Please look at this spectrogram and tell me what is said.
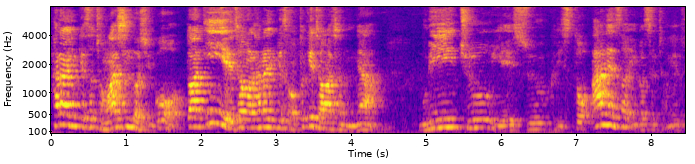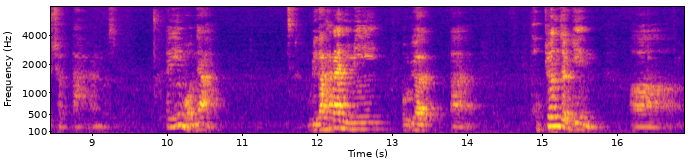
하나님께서 정하신 것이고 또한 이 예정을 하나님께서 어떻게 정하셨느냐? 우리 주 예수 그리스도 안에서 이것을 정해 두셨다라는 것입니다. 이게 뭐냐? 우리가 하나님이 우리가 아, 보편적인 어,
